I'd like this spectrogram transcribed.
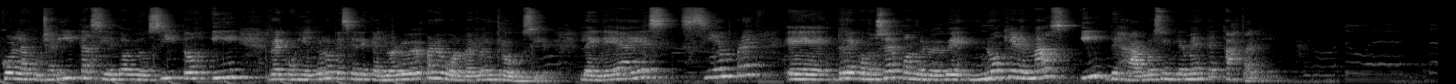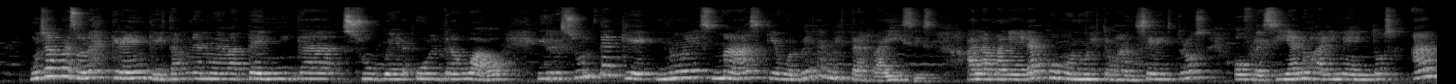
con la cucharita haciendo avioncitos y recogiendo lo que se le cayó al bebé para volverlo a introducir. La idea es siempre eh, reconocer cuando el bebé no quiere más y dejarlo simplemente hasta allí. Muchas personas creen que esta es una nueva técnica súper ultra wow y resulta que no es más que volver a nuestras raíces, a la manera como nuestros ancestros ofrecían los alimentos antes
